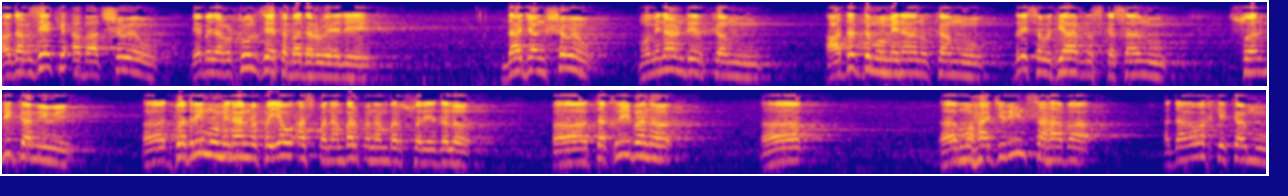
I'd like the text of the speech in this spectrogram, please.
او دغه ځای کې آباد شوی و به به دغه ټول ځای ته بدر ویلې دا جنگ شوی مؤمنان ډیر کم عدد د مؤمنانو کمو 314 کسانو سورلی کمی وی دو درې مؤمنان په یو اس په نمبر په نمبر سورېدل تقریبا مهاجرین صحابه دغه وخت کې کمو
